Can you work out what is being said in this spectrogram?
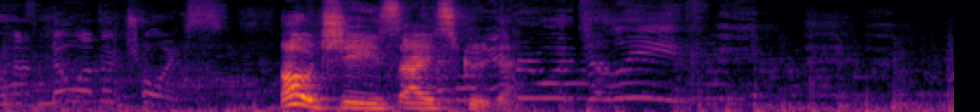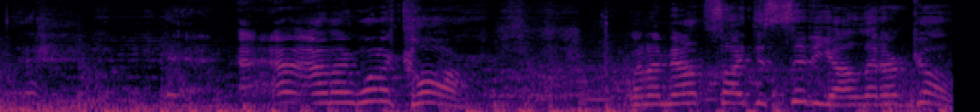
You have no other choice. Oh, jeez, I screwed that. Want a car. When I'm outside the city, I'll let her go.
